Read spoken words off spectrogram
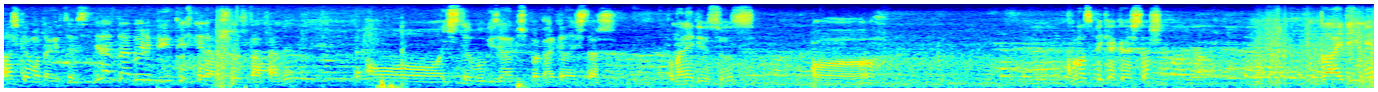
Başka moda gösterirsin. Biraz daha böyle büyük gösteren şu hanımefendi. Oo işte bu güzelmiş bak arkadaşlar. Buna ne diyorsunuz? Oo. Bu nasıl peki arkadaşlar? Daha iyi değil mi?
